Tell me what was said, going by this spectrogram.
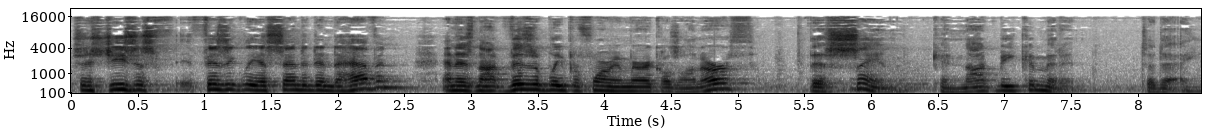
Since Jesus physically ascended into heaven and is not visibly performing miracles on earth, this sin cannot be committed today.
